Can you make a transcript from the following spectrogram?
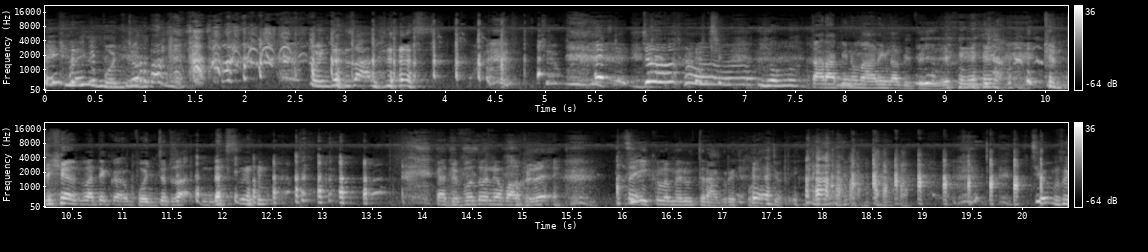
Ini lagi boncor pak. Boncor sandas. Ya Allah. Tak rapi no maling tapi bi. Gendeng aku ate kok boncor sandas. Kadhe fotone apa brek. Saya iku lo melu terakhir bocor. Cuma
